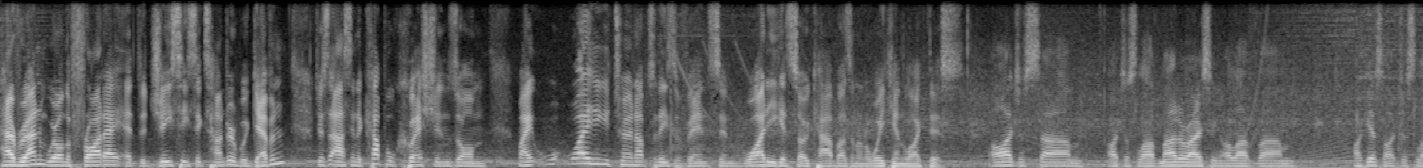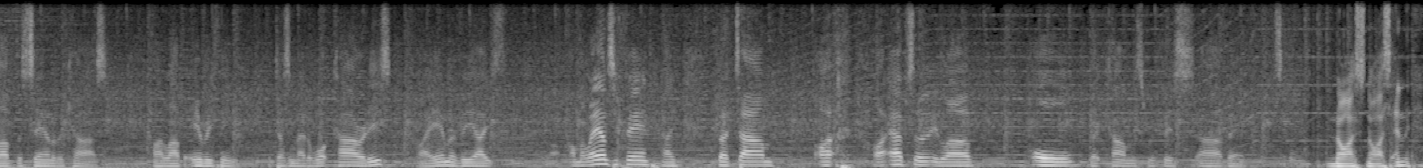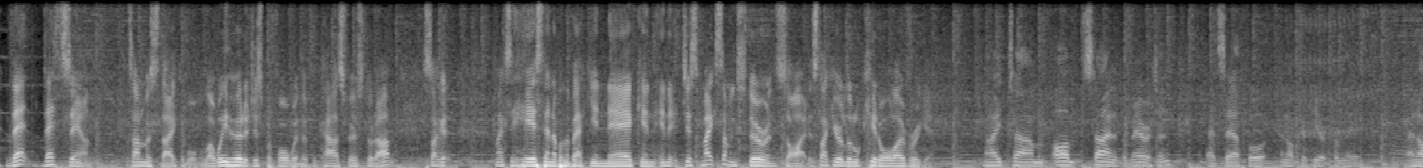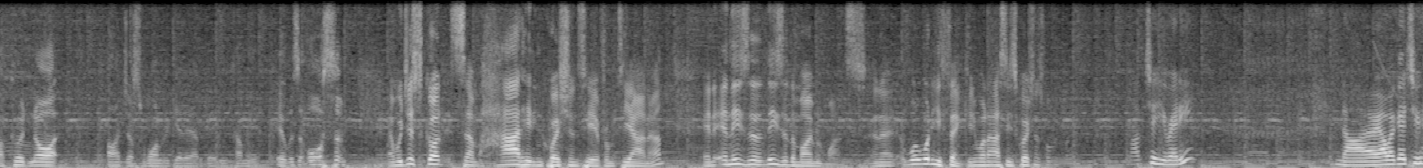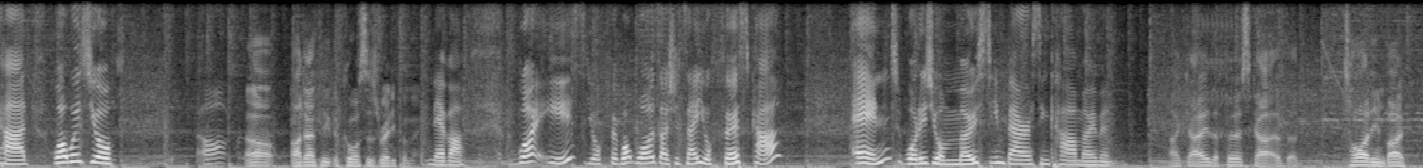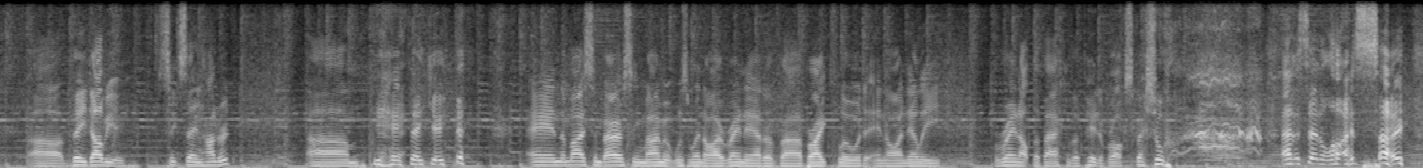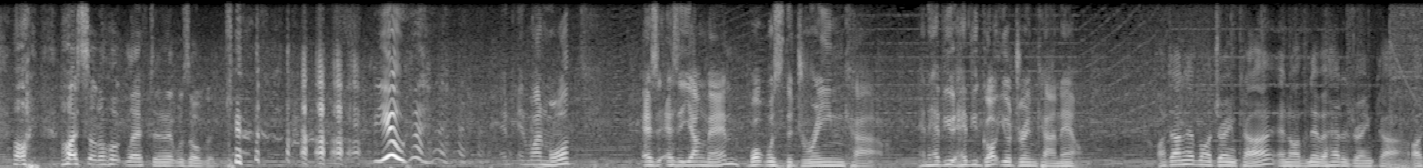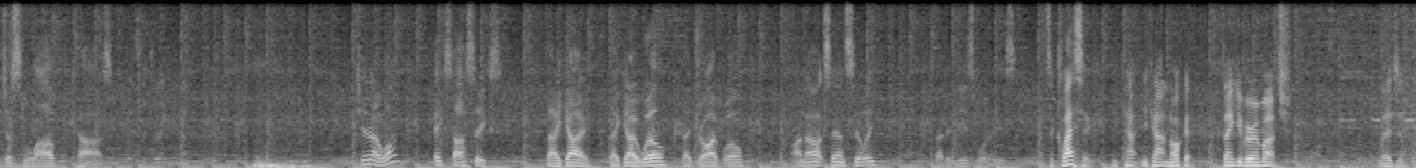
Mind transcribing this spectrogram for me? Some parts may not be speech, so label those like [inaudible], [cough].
Hey everyone, we're on the Friday at the GC600 with Gavin. Just asking a couple questions on, mate, why do you turn up to these events and why do you get so car buzzing on a weekend like this? I just, um, I just love motor racing. I love, um, I guess I just love the sound of the cars. I love everything. It doesn't matter what car it is. I am a V8. I'm a Lowndes fan, hey, but um, I, I absolutely love all that comes with this uh, van. Nice, nice. And that, that sound, it's unmistakable. Like we heard it just before when the cars first stood up. It's like it makes a hair stand up on the back of your neck and, and it just makes something stir inside. It's like you're a little kid all over again. Mate, um, I'm staying at the Meriton at Southport, and I could hear it from there. And I could not. I just wanted to get out of bed and come here. It was awesome. And we just got some hard-hitting questions here from Tiana, and, and these are these are the moment ones. And uh, what, what do you think? Can you want to ask these questions for me? Love to. You ready? No, I won't go too hard. What was your? Oh, Oh, I don't think the course is ready for me. never. What is your? What was I should say your first car? And what is your most embarrassing car moment? Okay, the first car, the, tied in both. Uh, VW 1600. Um, [laughs] yeah, thank you. [laughs] and the most embarrassing moment was when I ran out of uh, brake fluid and I nearly ran up the back of a Peter Brock special [laughs] at a set of lights. So I, I sort of hooked left and it was all good. You. And, and one more. As, as a young man, what was the dream car? And have you have you got your dream car now? I don't have my dream car and I've never had a dream car. I just love cars. Do you know what? XR6. They go. They go well. They drive well. I know it sounds silly, but it is what it is. It's a classic. You can't you can't knock it. Thank you very much. Legend.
